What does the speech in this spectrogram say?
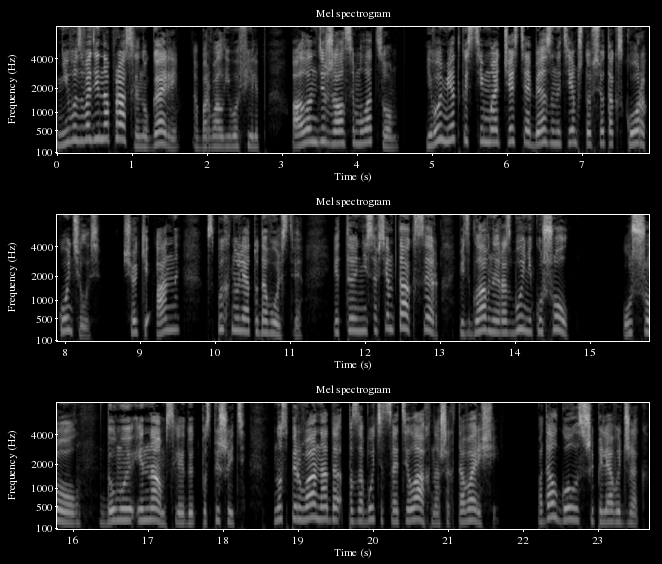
«Не возводи напраслину, Гарри», — оборвал его Филипп. Аллан держался молодцом. Его меткости мы отчасти обязаны тем, что все так скоро кончилось. Щеки Анны вспыхнули от удовольствия. «Это не совсем так, сэр, ведь главный разбойник ушел». «Ушел. Думаю, и нам следует поспешить. Но сперва надо позаботиться о телах наших товарищей», — подал голос шепелявый Джек.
